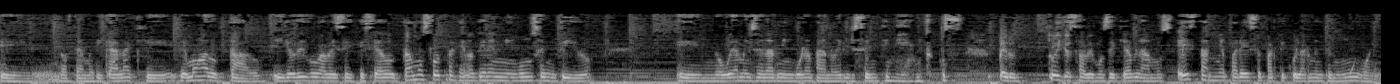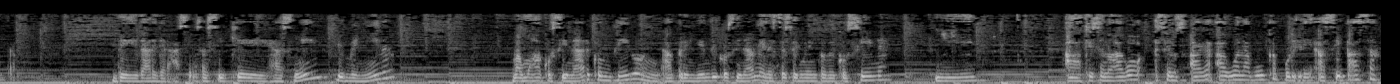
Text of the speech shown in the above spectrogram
eh, norteamericana que hemos adoptado. Y yo digo a veces que si adoptamos otras que no tienen ningún sentido, eh, no voy a mencionar ninguna para no herir sentimientos, pero tú y yo sabemos de qué hablamos. Esta me parece particularmente muy bonita de dar gracias. Así que, Jasmine, bienvenida. Vamos a cocinar contigo, aprendiendo y cocinando en este segmento de cocina y a que se nos haga, se nos haga agua a la boca porque así pasa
